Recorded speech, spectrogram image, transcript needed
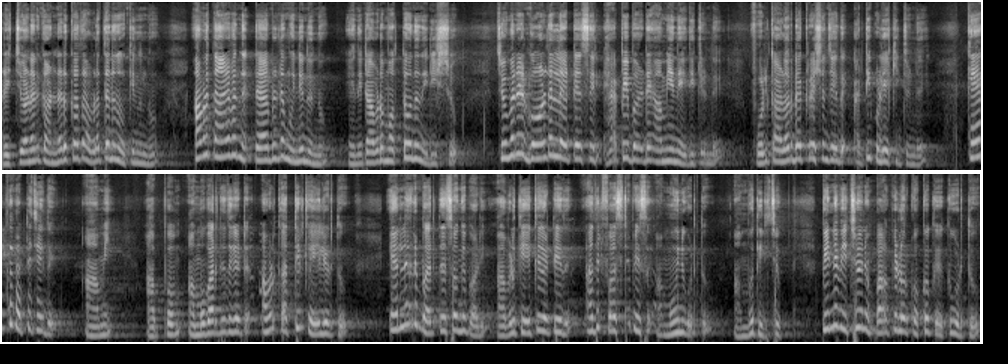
റിച്ചുവാണൽ കണ്ണെടുക്കാതെ അവളെ തന്നെ നോക്കി നിന്നു. അവൾ താഴെ വന്ന് ടേബിളിന്റെ മുന്നിൽ നിന്നു. എന്നിട്ട് അവിടെ മൊത്തം ഒന്ന് നിരീക്ഷിച്ചു. ചുമരിൽ ഗോൾഡൻ ലെറ്റേഴ്സിൽ ഹാപ്പി ബർത്ത്ഡേ ആമി എന്ന് എഴുതിയിട്ടുണ്ട്. ഫുൾ കളർ ഡെക്കറേഷൻ ചെയ്ത് അടിപൊളിയാക്കിയിട്ടുണ്ട്. കേക്ക് കട്ട് ചെയ്ത് ആമി. അപ്പം അമ്മ പറഞ്ഞത് കേട്ട് അവൾ കത്തിൽ കയ്യിലെടുത്തു. എല്ലാവരും ബർത്ത്ഡേ സോങ് പാടി. അവൾ കേക്ക് കെട്ടിയത് അതിൽ ഫസ്റ്റ് പീസ് അമ്മുവിന് കൊടുത്തു. അമ്മ തിരിച്ചു. പിന്നെ വിച്ചുവിനും ബാക്കിയുള്ളവർക്കൊക്കെ കേക്ക് കൊടുത്തു.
